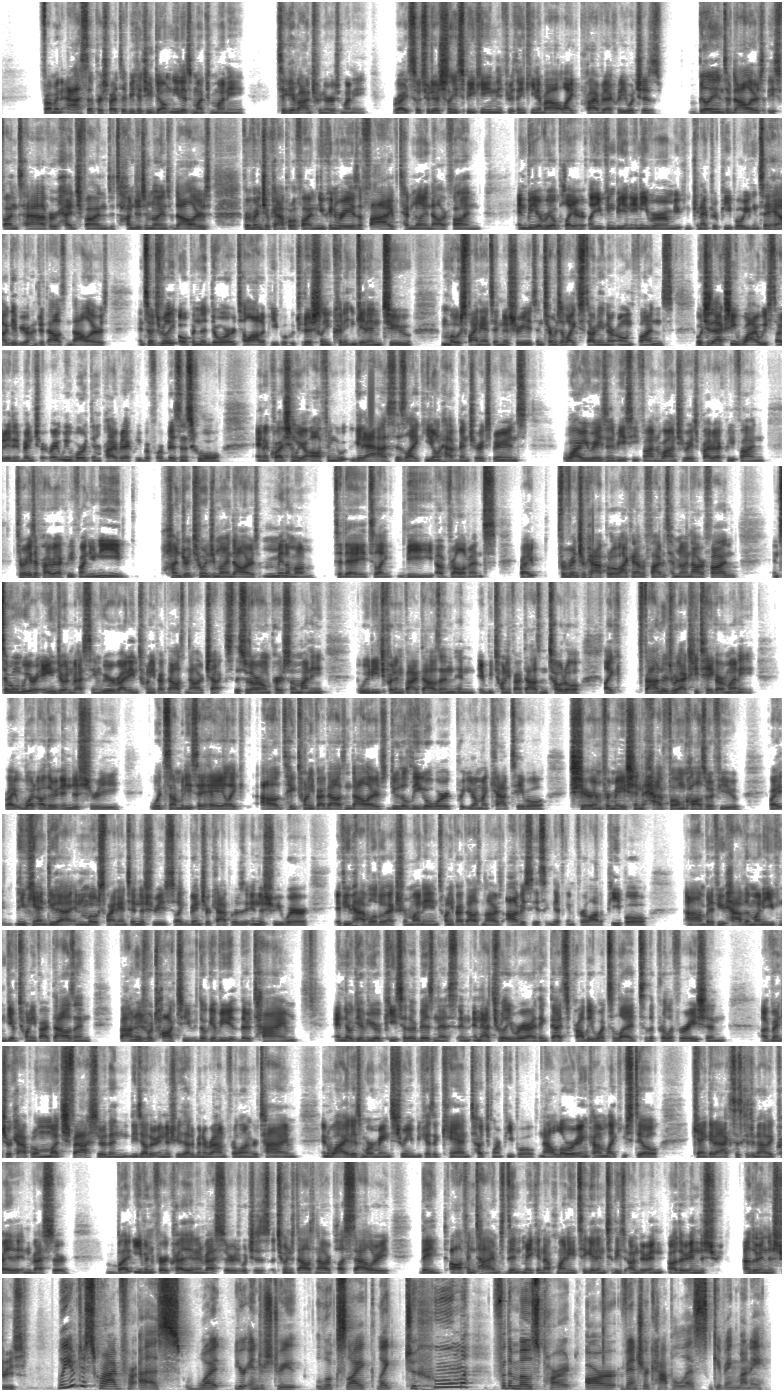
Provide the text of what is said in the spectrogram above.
from an asset perspective because you don't need as much money to give entrepreneurs money right? So traditionally speaking, if you're thinking about like private equity, which is billions of dollars that these funds have, or hedge funds, it's hundreds of millions of dollars. For a venture capital fund, you can raise a five, $10 million fund and be a real player. Like you can be in any room, you can connect with people, you can say, hey, I'll give you a $100,000. And so it's really opened the door to a lot of people who traditionally couldn't get into most finance industries in terms of like starting their own funds, which is actually why we started in venture, right? We worked in private equity before business school. And a question we often get asked is like, you don't have venture experience. Why are you raising a VC fund? Why don't you raise a private equity fund? To raise a private equity fund, you need 100, 200 million dollars minimum today to like be of relevance, right? For venture capital, I can have a five to $10 million fund and so when we were angel investing, we were writing $25,000 checks. This was our own personal money. We'd each put in 5,000 and it'd be 25,000 total. Like founders would actually take our money, right? What other industry would somebody say, Hey, like I'll take $25,000, do the legal work, put you on my cap table, share information, have phone calls with you, right? You can't do that in most finance industries. So like venture capital is an industry where if you have a little extra money and $25,000 obviously is significant for a lot of people, um, but if you have the money, you can give 25,000. Founders will talk to you. They'll give you their time and they'll give you a piece of their business. And, and that's really rare. I think that's probably what's led to the proliferation of venture capital much faster than these other industries that have been around for a longer time and why it is more mainstream because it can touch more people. Now, lower income, like you still can't get access because you're not a accredited investor. But even for accredited investors, which is a $200,000 plus salary, they oftentimes didn't make enough money to get into these under in other industry other industries. Will you describe for us what your industry looks like? Like, to whom, for the most part, are venture capitalists giving money?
